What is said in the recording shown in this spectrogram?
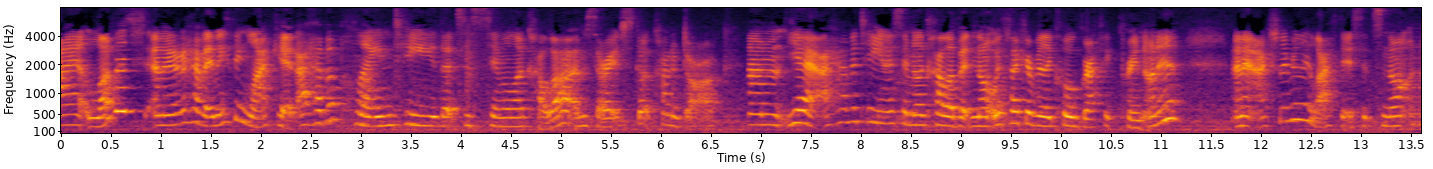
I love it and I don't have anything like it. I have a plain tee that's a similar color. I'm sorry, it just got kind of dark. Um, yeah, I have a tee in a similar color but not with like a really cool graphic print on it. And I actually really like this. It's not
